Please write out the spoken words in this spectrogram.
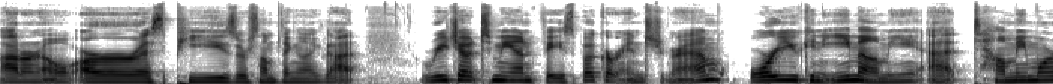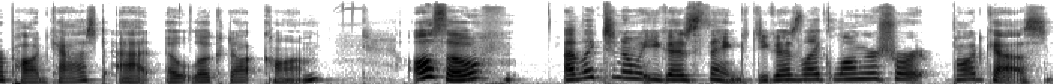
I don't know, RRSPs or something like that. Reach out to me on Facebook or Instagram, or you can email me at tellmemorepodcast at outlook.com. Also, I'd like to know what you guys think. Do you guys like long or short podcasts?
